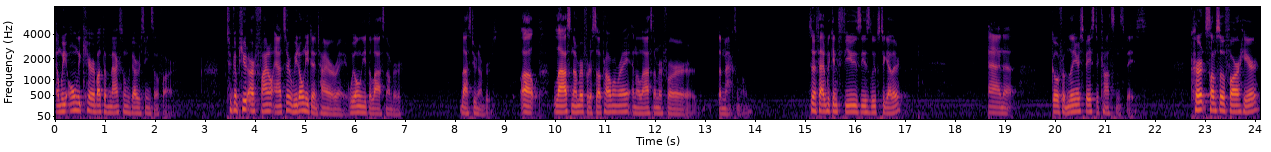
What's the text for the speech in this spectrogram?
and we only care about the maximum we've ever seen so far. To compute our final answer, we don't need the entire array. We only need the last number, last two numbers. Uh, last number for the subproblem array and the last number for the maximum. So in fact, we can fuse these loops together and uh, go from linear space to constant space. Current sum so far here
